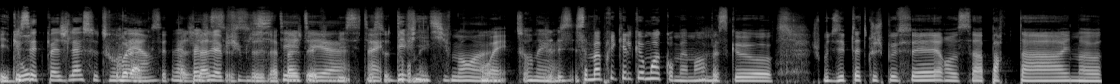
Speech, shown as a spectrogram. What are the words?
Et que donc, cette page-là se tournait. Voilà, hein. cette page, page de la publicité, la page de la publicité euh, se définitivement euh, ouais. tournée. Ouais. Ça m'a pris quelques mois quand même, hein, mmh. parce que euh, je me disais peut-être que je peux faire euh, ça part-time.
